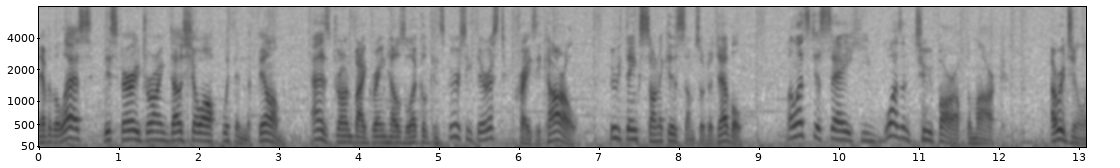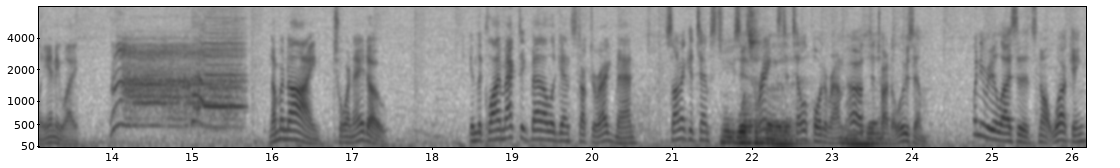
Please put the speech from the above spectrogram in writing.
Nevertheless, this very drawing does show off within the film, as drawn by Green Hill's local conspiracy theorist, Crazy Carl, who thinks Sonic is some sort of devil. Well, let's just say he wasn't too far off the mark. Originally, anyway. Number 9. Tornado. In the climactic battle against Dr. Eggman, Sonic attempts to use his rings to teleport around Oh, Earth to try to lose him. When he realizes it's not working,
